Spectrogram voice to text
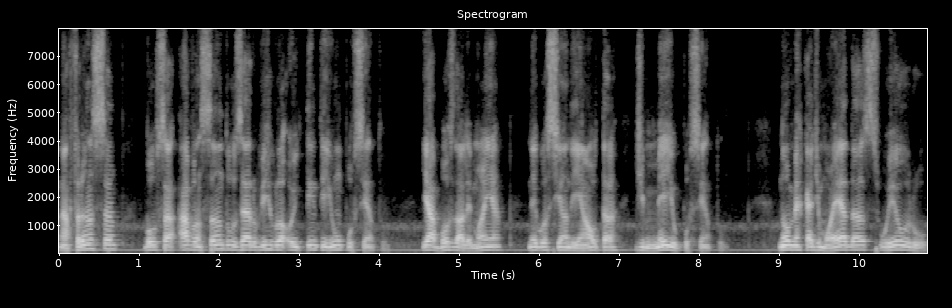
Na França, bolsa avançando 0,81%. E a bolsa da Alemanha negociando em alta de 0,5%. No mercado de moedas, o euro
